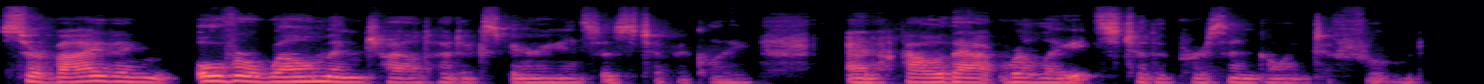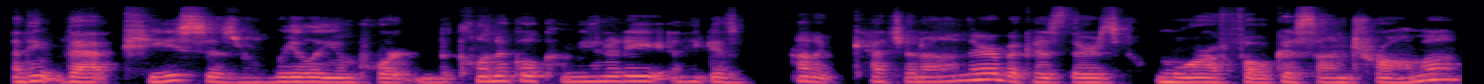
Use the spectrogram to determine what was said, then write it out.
surviving overwhelming childhood experiences typically and how that relates to the person going to food. I think that piece is really important. The clinical community, I think, is kind of catching on there because there's more a focus on trauma.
